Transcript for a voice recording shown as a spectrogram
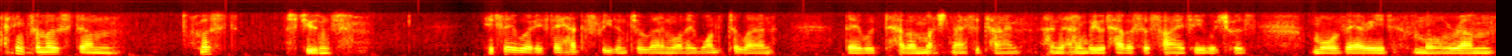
I think for most um, most students, if they were if they had the freedom to learn what they wanted to learn, they would have a much nicer time, and and we would have a society which was more varied, more um,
